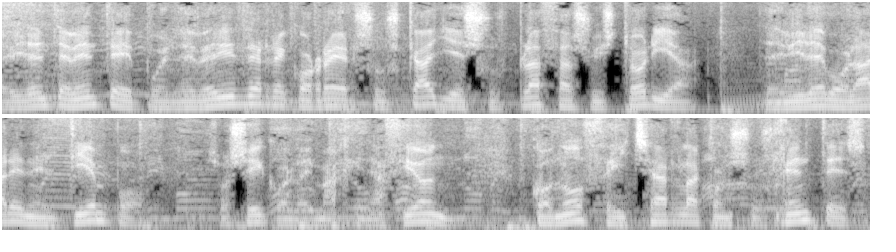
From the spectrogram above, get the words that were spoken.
evidentemente, pues deberéis de recorrer sus calles, sus plazas, su historia, debéis de volar en el tiempo, eso sí, con la imaginación, conoce y charla con sus gentes,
